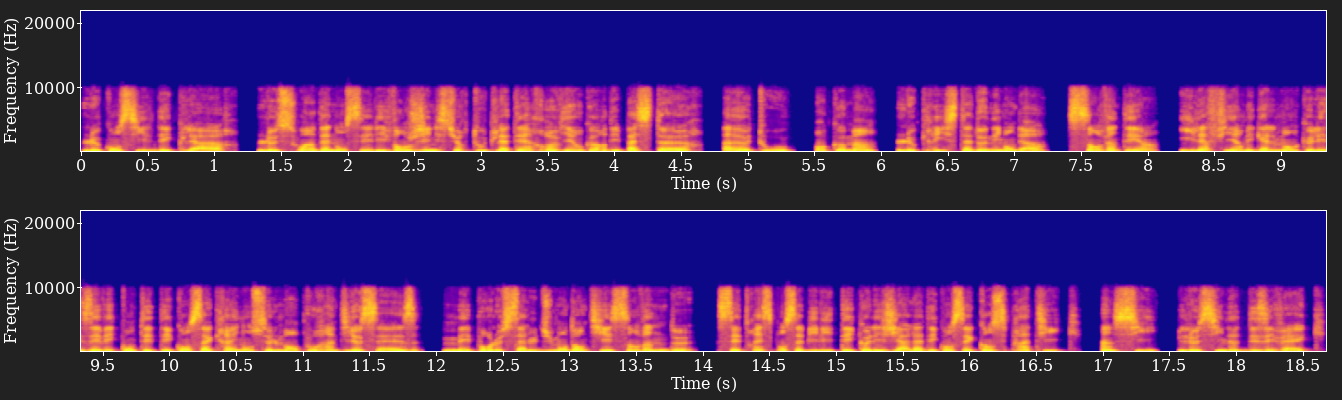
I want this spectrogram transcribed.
le Concile déclare, le soin d'annoncer l'évangile sur toute la terre revient encore des pasteurs, à eux tout, en commun, le Christ a donné mandat, 121. Il affirme également que les évêques ont été consacrés non seulement pour un diocèse, mais pour le salut du monde entier 122. Cette responsabilité collégiale a des conséquences pratiques. Ainsi, le synode des évêques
